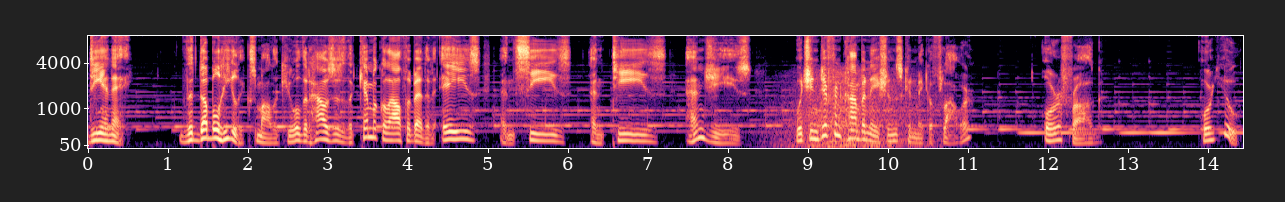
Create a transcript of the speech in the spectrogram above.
DNA the double helix molecule that houses the chemical alphabet of A's and C's and T's and G's, which in different combinations can make a flower, or a frog, or you.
